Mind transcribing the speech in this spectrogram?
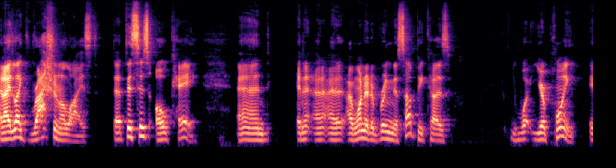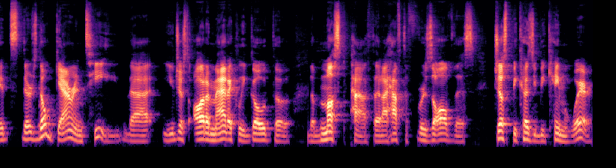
And I like rationalized that this is okay, and and, and I, I wanted to bring this up because what your point it's there's no guarantee that you just automatically go the the must path that i have to resolve this just because you became aware.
